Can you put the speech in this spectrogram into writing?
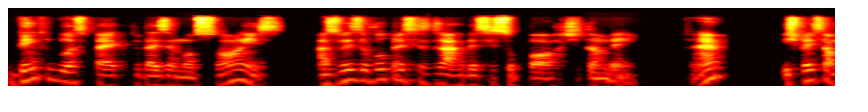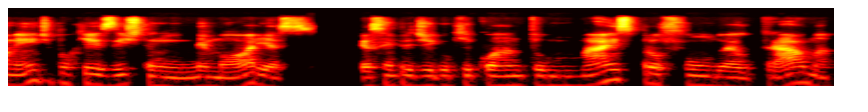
dentro do aspecto das emoções, às vezes eu vou precisar desse suporte também, né? Especialmente porque existem memórias. Eu sempre digo que quanto mais profundo é o trauma,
